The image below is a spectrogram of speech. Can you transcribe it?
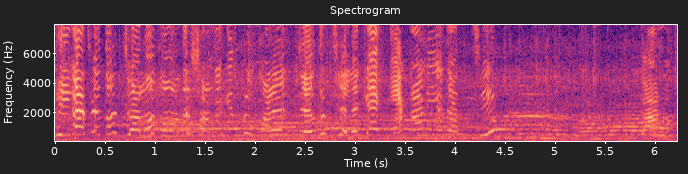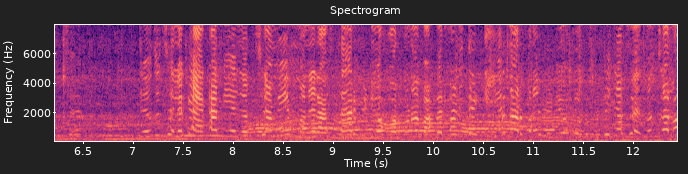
ঠিক আছে তো, চলো তোমাদের সঙ্গে কিন্তু মানে যেহেতু ছেলেকে একা নিয়ে যাচ্ছি গান যেহেতু ছেলেকে একা নিয়ে যাচ্ছি, আমি মানে রাস্তায় আর ভিডিও করব না, বাপের বাড়িতে গিয়ে তারপরে ভিডিও করব, ঠিক আছে? তো চলো,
